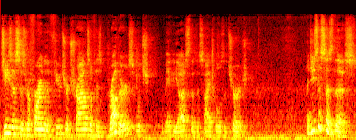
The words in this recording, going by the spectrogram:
Jesus is referring to the future trials of his brothers, which may be us, the disciples, the church. And Jesus says this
